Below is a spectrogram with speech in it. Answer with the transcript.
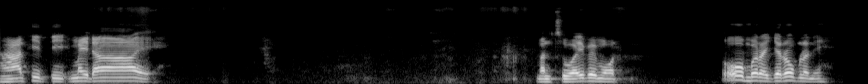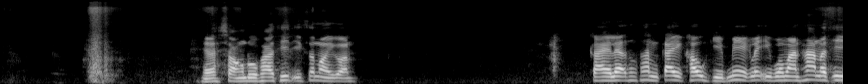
หาที่ติไม่ได้ มันสวยไปหมด โอ้ เมื่อไหร่จะร่มแล้วนี่ เดี๋ยวส่องดูพระอาทิตย์อีกสักหน่อยก่อน ใกล้แล้วทุกท่านใกล้เข้ากีบเมฆแล้วอีกประมาณห้านาที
